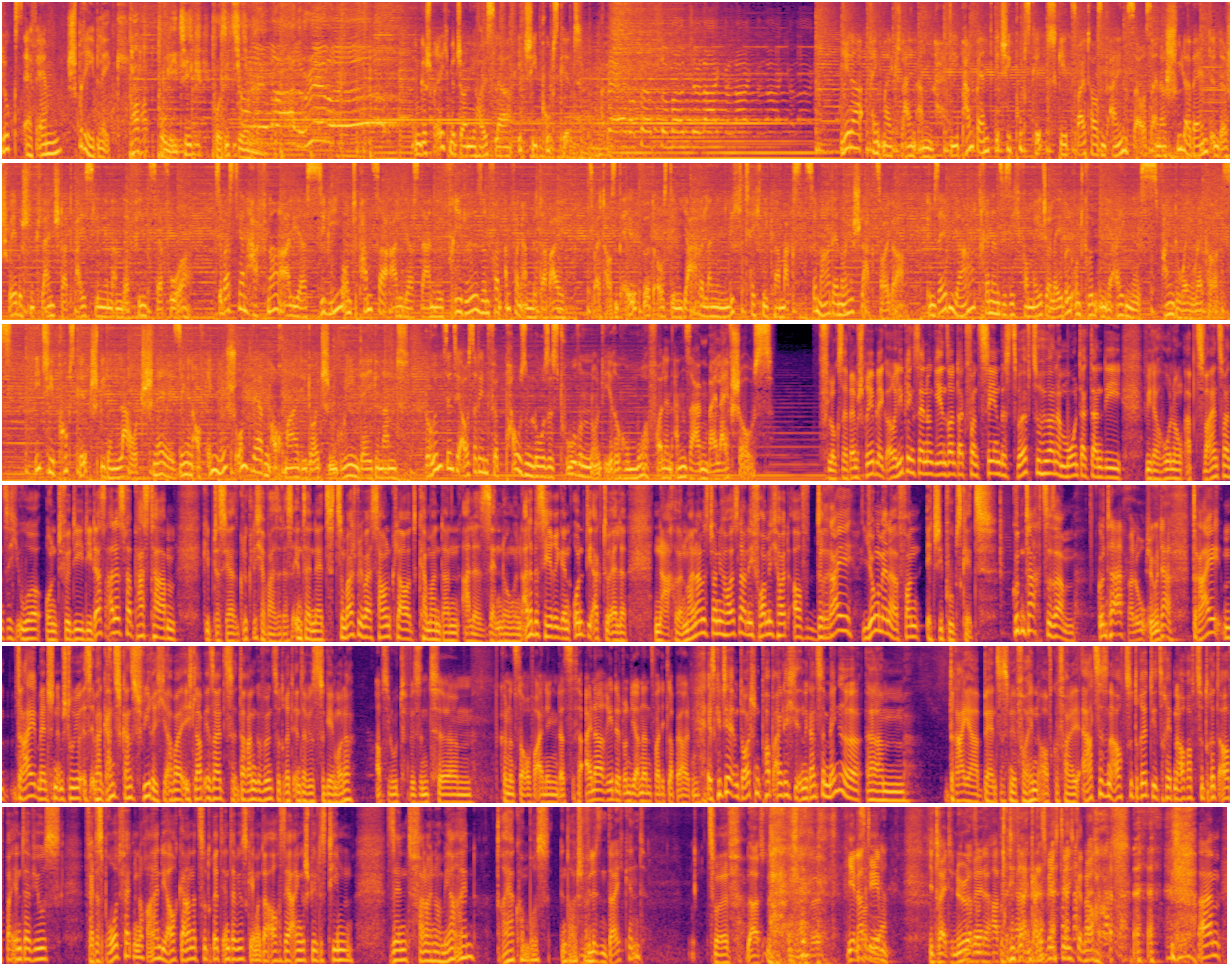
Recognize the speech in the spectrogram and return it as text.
Flux FM Spreeblick. Pop, Politik, Positionen. Im Gespräch mit Johnny Häusler, Itchy Poopskid. Jeder fängt mal klein an. Die Punkband Itchy Poopskid geht 2001 aus einer Schülerband in der schwäbischen Kleinstadt Eislingen an der Filz hervor. Sebastian Hafner alias Sibi und Panzer alias Daniel Friedel sind von Anfang an mit dabei. 2011 wird aus dem jahrelangen Lichttechniker Max Zimmer der neue Schlagzeuger. Im selben Jahr trennen sie sich vom Major Label und gründen ihr eigenes Findaway Records. Ichi Poopskid spielen laut, schnell, singen auf Englisch und werden auch mal die deutschen Green Day genannt. Berühmt sind sie außerdem für pausenloses Touren und ihre humorvollen Ansagen bei Live-Shows. Flux FM Spreeblick, eure Lieblingssendung jeden Sonntag von 10 bis 12 zu hören, am Montag dann die Wiederholung ab 22 Uhr und für die, die das alles verpasst haben, gibt es ja glücklicherweise das Internet. Zum Beispiel bei Soundcloud kann man dann alle Sendungen, alle bisherigen und die aktuelle nachhören. Mein Name ist Johnny Häusler und ich freue mich heute auf drei junge Männer von Itchy Poops Kid. Guten Tag zusammen. Guten Tag. Hallo. Schönen guten Tag. Drei, drei Menschen im Studio ist immer ganz, ganz schwierig, aber ich glaube, ihr seid daran gewöhnt, zu dritt Interviews zu geben, oder? Absolut. Wir sind, ähm, wir können uns darauf einigen, dass einer redet und die anderen zwei die Klappe halten. Es gibt ja im deutschen Pop eigentlich eine ganze Menge ähm, Dreierbands, ist mir vorhin aufgefallen. Die Ärzte sind auch zu dritt, die treten auch auf zu dritt auf bei Interviews. Fettes Brot fällt mir noch ein, die auch gerne zu dritt Interviews geben und da auch sehr eingespieltes Team sind. Fallen euch noch mehr ein? Dreierkombos in Deutschland? Wie viele sind Deichkind? Zwölf. Ja, Je nachdem. Die drei Tenöre. Also der harte Die ganz wichtig, genau. ähm,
